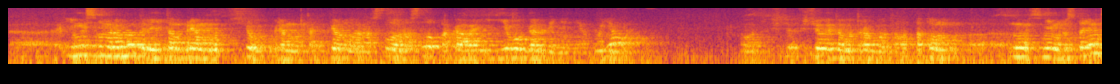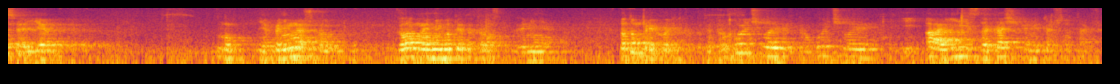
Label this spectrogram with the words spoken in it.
э, и мы с ним работали, и там прям вот все прям вот так перло, росло, росло, пока его гордыня не обуяла. Вот, все, все это вот работало. Потом, э, ну, с ним расстаемся, я, ну, я понимаю, что Главное не вот этот рост для меня. Потом приходит какой-то другой человек, другой человек. И, а, и с заказчиками точно так же.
